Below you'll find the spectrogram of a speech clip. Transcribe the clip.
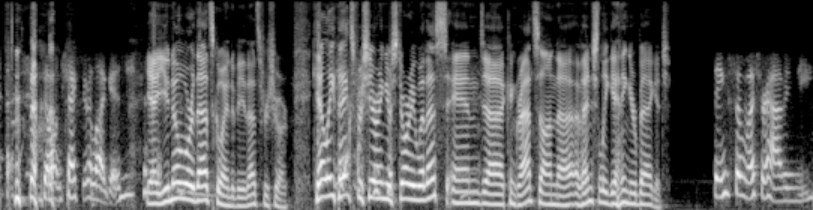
Don't check your luggage. yeah, you know where that's going to be. That's for sure. Kelly, thanks yeah. for sharing your story with us, and uh, congrats on uh, eventually getting your baggage. Thanks so much for having me.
